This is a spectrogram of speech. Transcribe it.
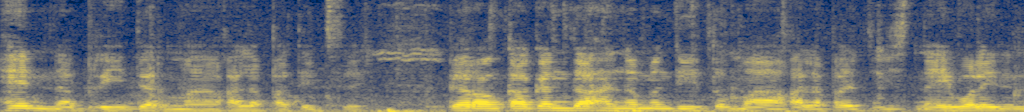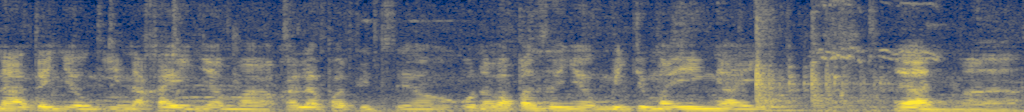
hen na breeder mga kalapatids. Eh. Pero ang kagandahan naman dito mga kalapatids, nahiwalay na natin yung inakay niya mga kalapatids. Yung, kung napapansin nyo, medyo maingay. Ayan, ma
